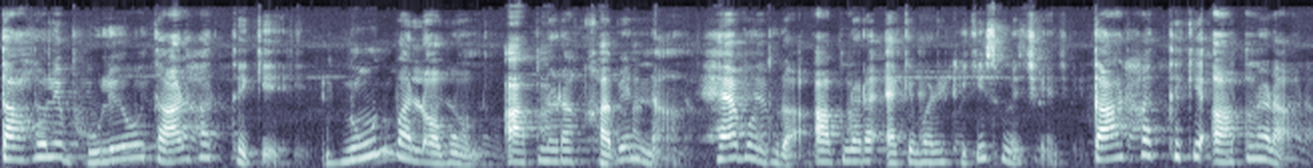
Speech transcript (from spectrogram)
তাহলে ভুলেও তার হাত থেকে নুন বা লবণ আপনারা খাবেন না। হ্যাঁ বন্ধুরা, আপনারা একেবারে ঠিকই শুনেছেন। তার হাত থেকে আপনারা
